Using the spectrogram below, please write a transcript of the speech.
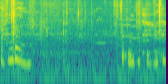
จะให้ดูในกระถางค่ะ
